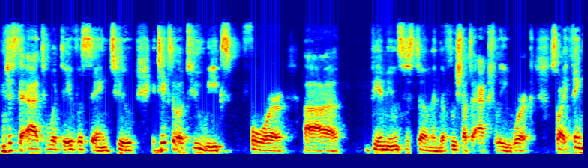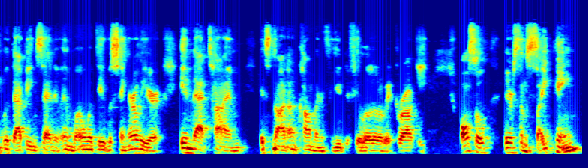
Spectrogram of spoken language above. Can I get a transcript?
And just to add to what Dave was saying too, it takes about two weeks for uh, the immune system and the flu shot to actually work. So I think with that being said, and what Dave was saying earlier, in that time, it's not uncommon for you to feel a little bit groggy. Also, there's some site pain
